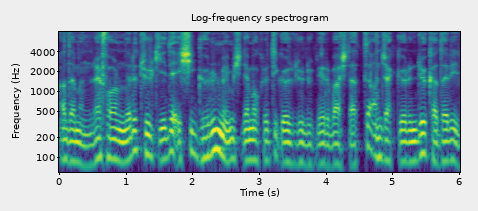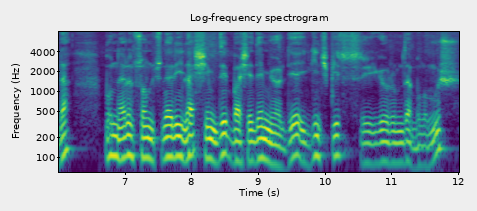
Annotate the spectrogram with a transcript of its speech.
adamın reformları Türkiye'de eşi görülmemiş demokratik özgürlükleri başlattı. Ancak göründüğü kadarıyla bunların sonuçlarıyla şimdi baş edemiyor diye ilginç bir yorumda bulunmuş.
